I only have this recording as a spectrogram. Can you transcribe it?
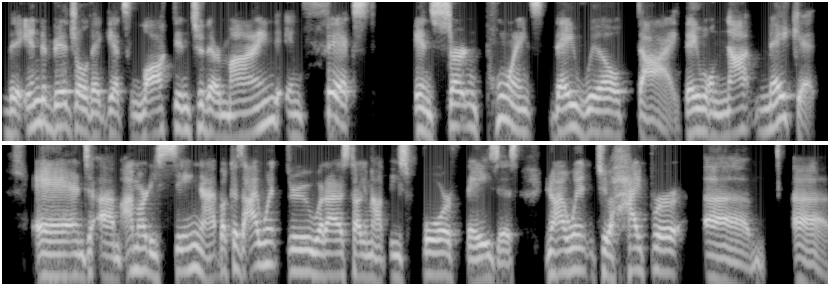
the individual that gets locked into their mind and fixed in certain points, they will die. They will not make it. And um, I'm already seeing that because I went through what I was talking about these four phases. You know, I went into hyper, um, uh,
